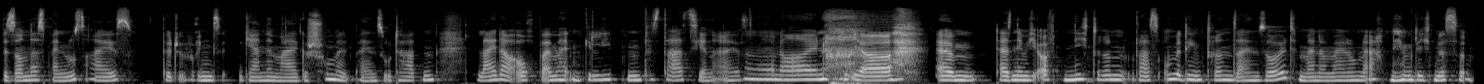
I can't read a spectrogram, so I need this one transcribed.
besonders bei Nusseis wird übrigens gerne mal geschummelt bei den Zutaten. Leider auch bei meinem geliebten Pistazieneis. Oh nein. Ja, ähm, da ist nämlich oft nicht drin, was unbedingt drin sein sollte, meiner Meinung nach, nämlich Nüsse.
